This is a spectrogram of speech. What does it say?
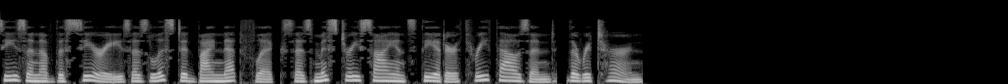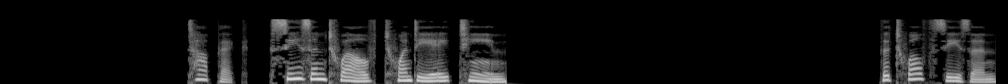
season of the series is listed by Netflix as Mystery Science Theater 3000 – The Return. Topic: Season 12 2018 The twelfth season,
